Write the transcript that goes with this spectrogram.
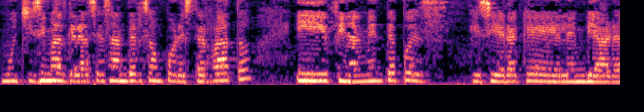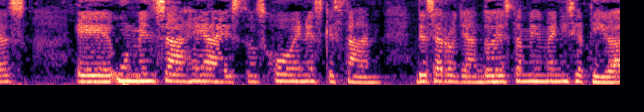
Muchísimas gracias Anderson por este rato y finalmente pues quisiera que le enviaras eh, un mensaje a estos jóvenes que están desarrollando esta misma iniciativa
